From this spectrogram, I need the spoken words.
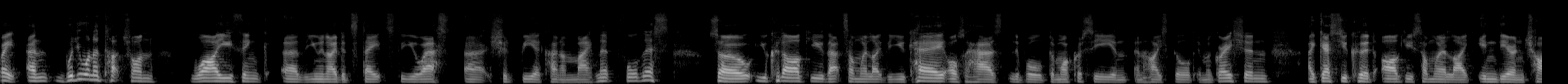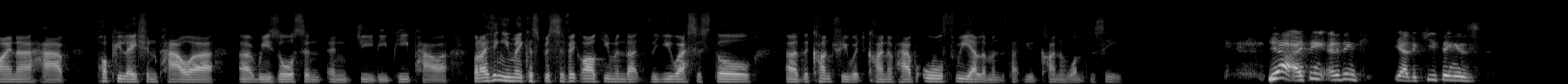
Great. And would you want to touch on why you think uh, the United States, the US, uh, should be a kind of magnet for this? So you could argue that somewhere like the UK also has liberal democracy and, and high skilled immigration. I guess you could argue somewhere like India and China have population power, uh, resource, and, and GDP power. But I think you make a specific argument that the US is still uh, the country which kind of have all three elements that you'd kind of want to see. Yeah, I think, I think, yeah, the key thing is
